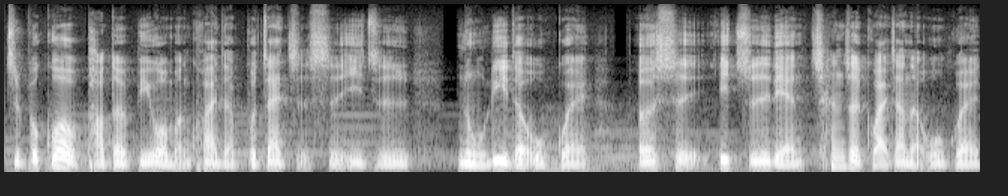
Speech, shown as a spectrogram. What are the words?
只不过跑得比我们快的不再只是一只努力的乌龟，而是一只连撑着拐杖的乌龟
